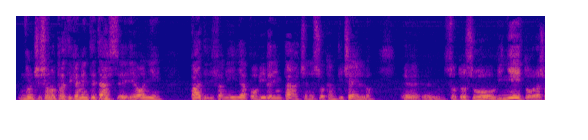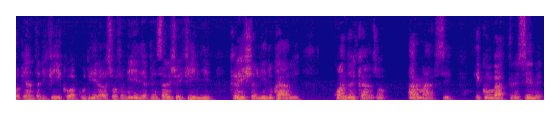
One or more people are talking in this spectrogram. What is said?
Non ci sono praticamente tasse e ogni padre di famiglia può vivere in pace nel suo campicello, eh, sotto il suo vigneto o la sua pianta di fico, accudire alla sua famiglia, pensare ai suoi figli, crescerli, educarli, quando è il caso armarsi e combattere insieme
